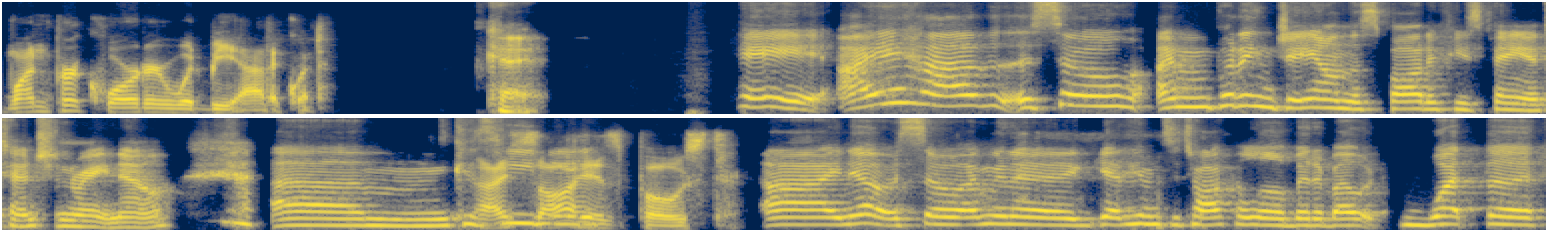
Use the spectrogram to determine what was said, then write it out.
one per quarter would be adequate. Okay. Hey, I have so I'm putting Jay on the spot if he's paying attention right now. Um because I saw his post. I know. So I'm going to get him to talk a little bit about what the.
